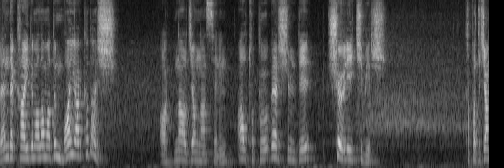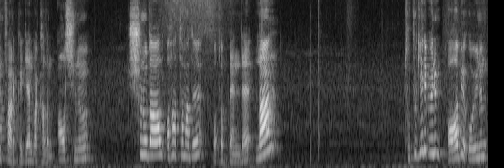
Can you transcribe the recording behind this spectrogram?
Ben de kaydım alamadım. Vay arkadaş. Aklını alacağım lan senin. Al topu ver şimdi. Şöyle 2-1. Kapatacağım farkı. Gel bakalım. Al şunu. Şunu da al. Aha atamadı. O top bende. Lan! Topu gelip önüm... Abi oyunun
